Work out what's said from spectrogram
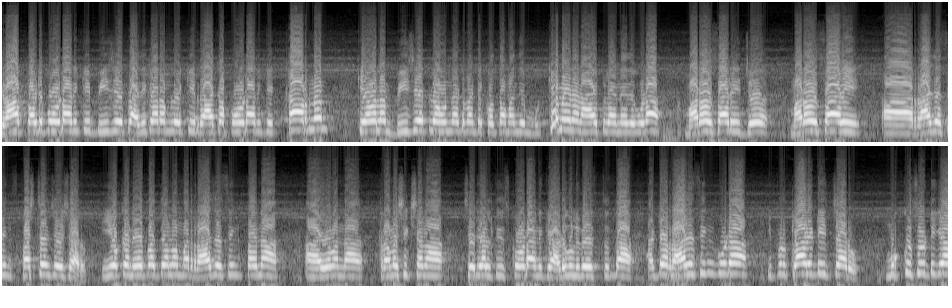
గ్రాఫ్ పడిపోవడానికి బీజేపీ అధికారంలోకి రాకపోవడానికి కారణం కేవలం బీజేపీలో ఉన్నటువంటి కొంతమంది ముఖ్యమైన నాయకులు అనేది కూడా మరోసారి జో మరోసారి రాజాసింగ్ స్పష్టం చేశారు. ఈ యొక్క నేపథ్యంలో మరి రాజాసింగ్ పైన ఏమన్నా క్రమశిక్షణ చర్యలు తీసుకోవడానికి అడుగులు వేస్తుందా? అంటే రాజసింగ్ కూడా ఇప్పుడు క్లారిటీ ఇచ్చారు. ముక్కుసూటిగా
